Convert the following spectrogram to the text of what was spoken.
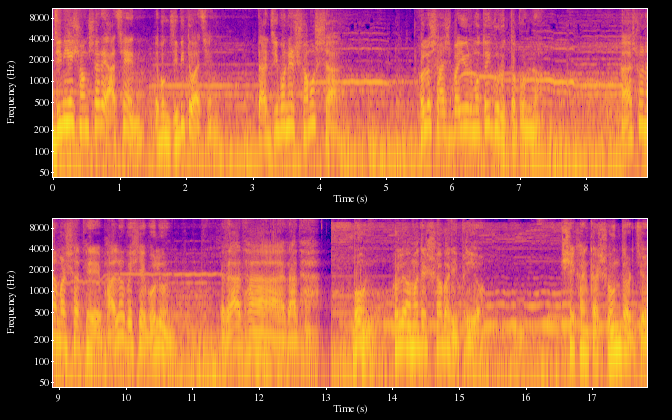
যিনি এই সংসারে আছেন এবং জীবিত আছেন, তার জীবনের সমস্যা হলো শ্বাসবায়ুর মতোই গুরুত্বপূর্ণ। আসুন আমার সাথে ভালোবেসে বলুন, রাধা রাধা। বোন হলো আমাদের সবারই প্রিয়। সেখানকার সৌন্দর্য,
